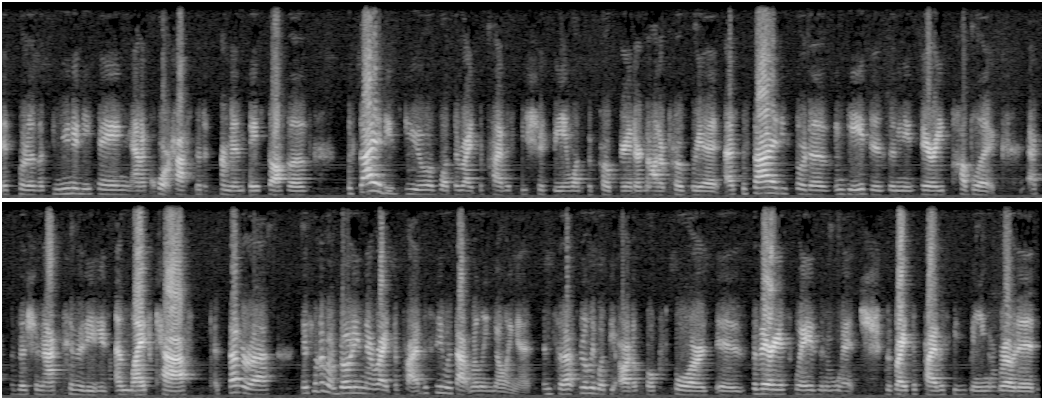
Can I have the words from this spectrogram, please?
it's sort of a community thing and a court has to determine based off of society's view of what the right to privacy should be and what's appropriate or not appropriate, as society sort of engages in these very public exposition activities and life casts, etc., they're sort of eroding their right to privacy without really knowing it. And so that's really what the article explores is the various ways in which the right to privacy is being eroded,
